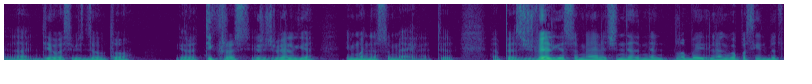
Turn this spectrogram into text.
na, Dievas vis dėlto yra tikras ir žvelgia į mane su meilė. Tai apie žvelgia su meilė čia ne, ne, labai lengva pasakyti, bet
